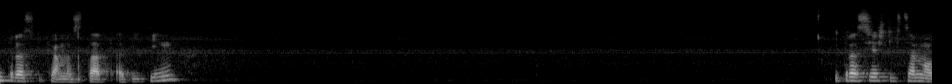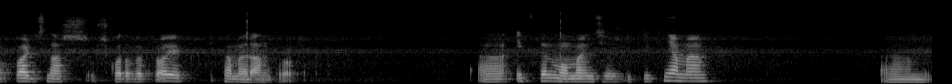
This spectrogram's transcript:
I teraz klikamy Start Editing. I teraz jeśli chcemy odpalić nasz przykładowy projekt, klikamy Run Project. E, I w tym momencie, jeżeli klikniemy, em,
